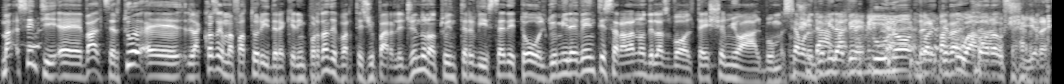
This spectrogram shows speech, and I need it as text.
Ma senti, eh, Valzer, tu eh, la cosa che mi ha fatto ridere è che l'importante è partecipare. Leggendo una tua intervista, hai detto: Oh, il 2020 sarà l'anno della svolta, esce il mio album. Siamo Uscirà, nel 2021, deve, deve ancora uscire.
